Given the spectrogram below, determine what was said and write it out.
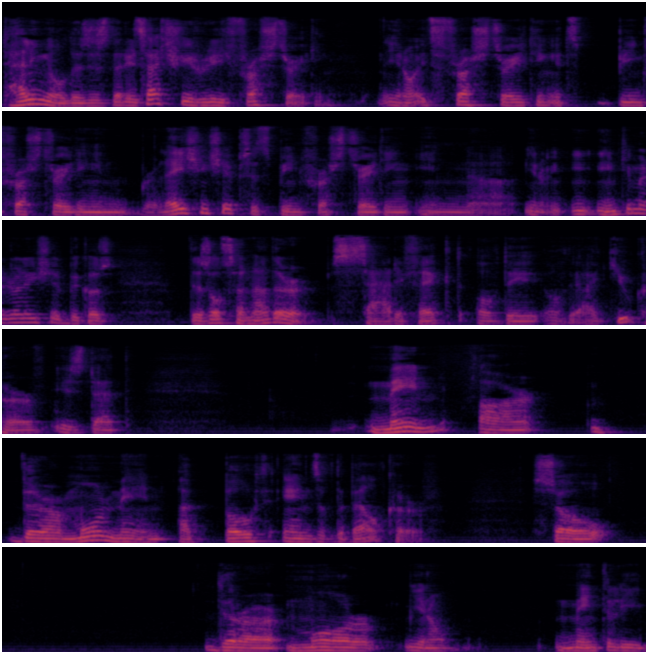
telling you all this is that it's actually really frustrating. You know, it's frustrating. It's been frustrating in relationships. It's been frustrating in uh, you know in, intimate relationships because there's also another sad effect of the of the IQ curve is that men are there are more men at both ends of the bell curve. So there are more, you know, mentally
